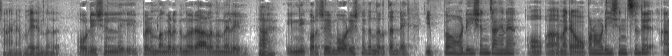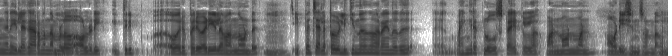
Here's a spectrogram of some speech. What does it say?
സാധനം വരുന്നത്. ഓഡീഷനിൽ ഇപ്പോഴും പങ്കെടുക്കുന്ന ഒരാളെന്ന നിലയിൽ അതെ. ഇനി കുറച്ച് കഴിയുമ്പോൾ ഓഡീഷനൊക്കെ നിർത്തണ്ടേ? ഇപ്പോൾ ഓഡീഷൻസ് അങ്ങനെ മറ്റേ ഓപ്പൺ ഓഡീഷൻസിൽ അങ്ങനെ ഇല്ല. കാരണം നമ്മൾ ഓൾറെഡി ഇത്തിരി ഓരോ പരിപാടികൾ വന്നുകൊണ്ട് ഇപ്പം ചിലപ്പോൾ വിളിക്കുന്നതെന്ന് പറയുന്നത് ഭയങ്കര ക്ലോസ്ഡ് ആയിട്ടുള്ള വൺ ഓൺ വൺ ഓഡീഷൻസ് ഉണ്ടാവും.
